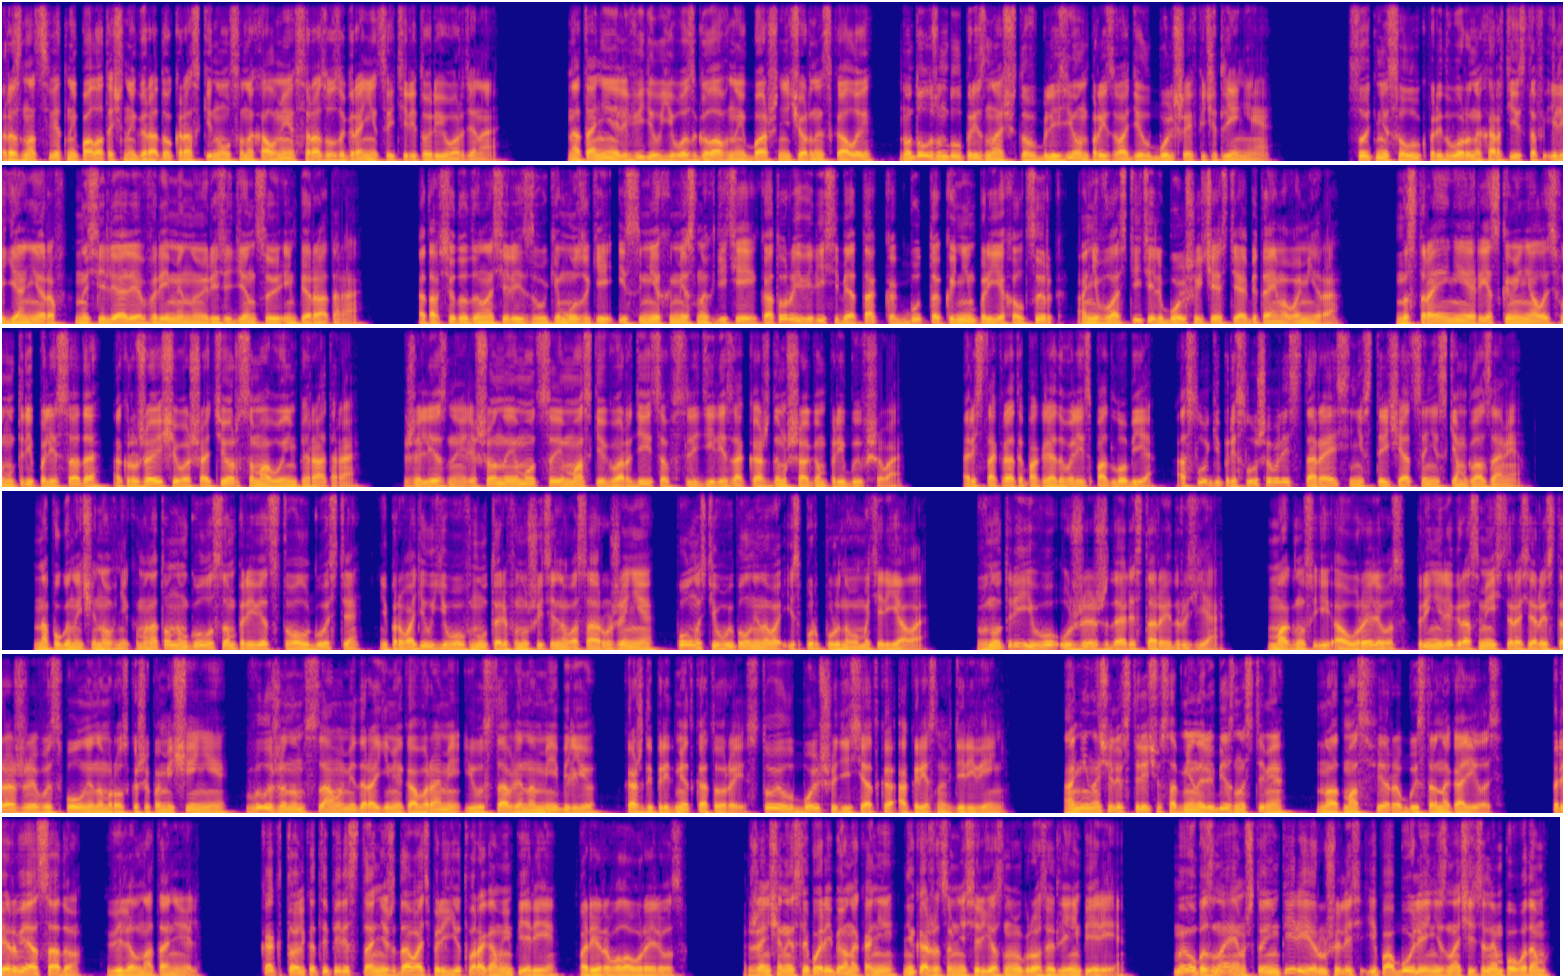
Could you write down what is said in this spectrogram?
Разноцветный палаточный городок раскинулся на холме сразу за границей территории Ордена. Натаниэль видел его с главной башни Черной скалы, но должен был признать, что вблизи он производил большее впечатление. Сотни слуг, придворных артистов и легионеров населяли временную резиденцию императора. Отовсюду доносились звуки музыки и смех местных детей, которые вели себя так, как будто к ним приехал цирк, а не властитель большей части обитаемого мира. Настроение резко менялось внутри палисада, окружающего шатер самого императора. Железные, лишенные эмоций маски гвардейцев следили за каждым шагом прибывшего. Аристократы поглядывали из-под лобья, а слуги прислушивались, стараясь не встречаться ни с кем глазами. Напуганный чиновник монотонным голосом приветствовал гостя и проводил его внутрь внушительного сооружения, полностью выполненного из пурпурного материала. Внутри его уже ждали старые друзья. Магнус и Аурелиус приняли гроссмейстера Серой Стражи в исполненном роскоши помещении, выложенном самыми дорогими коврами и уставленном мебелью, каждый предмет которой стоил больше десятка окрестных деревень. Они начали встречу с обмена любезностями, но атмосфера быстро накалилась. «Прерви осаду», — велел Натаниэль. «Как только ты перестанешь давать приют врагам Империи», — парировал Аурелиус. «Женщина и слепой ребенок, они не кажутся мне серьезной угрозой для Империи. Мы оба знаем, что Империи рушились и по более незначительным поводам.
